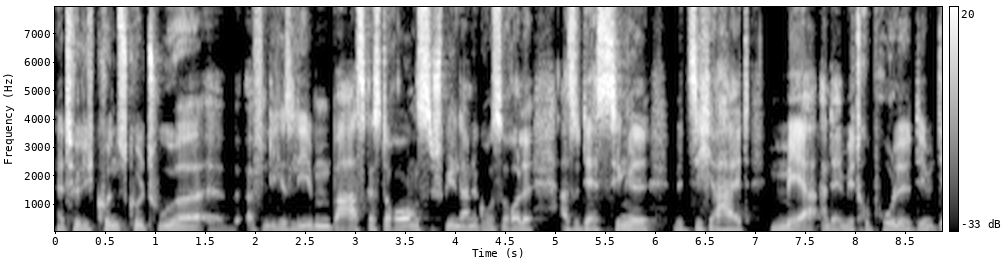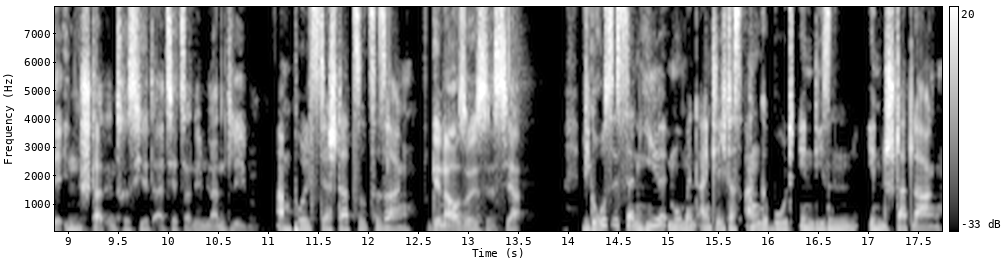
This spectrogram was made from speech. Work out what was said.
natürlich Kunst, Kultur, äh, öffentliches Leben, Bars, Restaurants spielen da eine große Rolle. Also der Single mit Sicherheit mehr an der Metropole, der Innenstadt interessiert, als jetzt an dem Landleben. Am Puls der Stadt sozusagen. Genau so ist es, ja. Wie groß ist denn hier im Moment eigentlich das Angebot in diesen Innenstadtlagen?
